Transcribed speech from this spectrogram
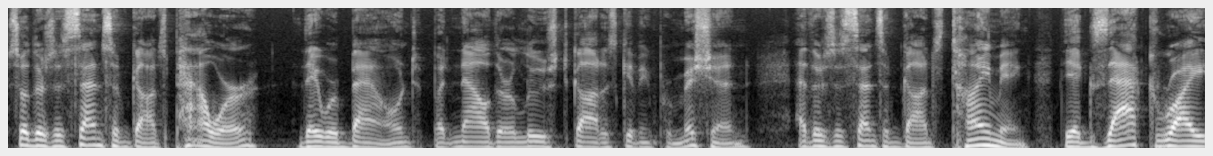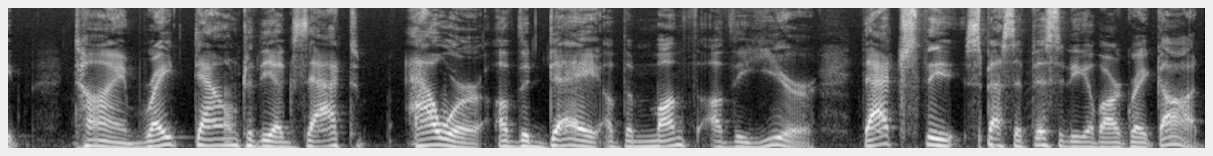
So there's a sense of God's power. They were bound, but now they're loosed. God is giving permission. And there's a sense of God's timing, the exact right time, right down to the exact hour of the day, of the month, of the year. That's the specificity of our great God.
